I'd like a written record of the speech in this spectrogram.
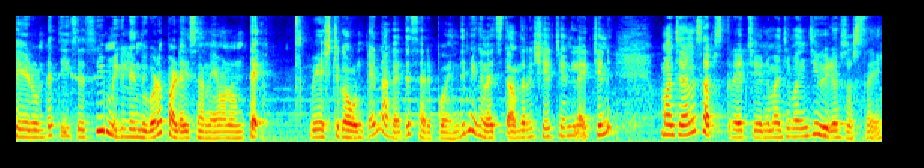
హెయిర్ ఉంటే తీసేసి మిగిలింది కూడా పడేసాను. ఏమైనా ఉంటే వేస్ట్గా ఉంటే నాకైతే సరిపోయింది. మీకు నచ్చితే అందరికీ షేర్ చేయండి లైక్ చేయండి. మన ఛానల్ సబ్స్క్రైబ్ చేయండి. మంచి మంచి వీడియోస్ వస్తాయి.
